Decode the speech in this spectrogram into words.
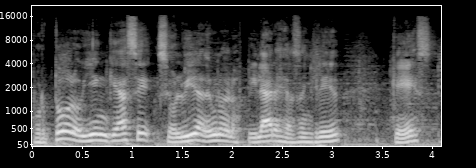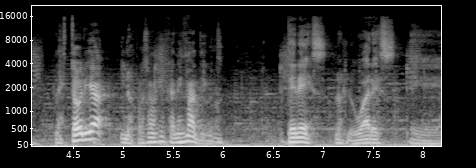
por todo lo bien que hace, se olvida de uno de los pilares de Assassin's Creed, que es la historia y los personajes carismáticos. Tenés los lugares, eh,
